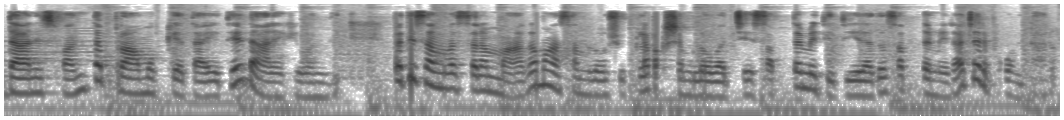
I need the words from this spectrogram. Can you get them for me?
దాని స్వంత ప్రాముఖ్యత అయితే దానికి ఉంది. ప్రతి సంవత్సరం మాఘమాసంలో శుక్లపక్షంలో వచ్చే సప్తమి తిథి రథసప్తమిగా జరుపుకుంటారు.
